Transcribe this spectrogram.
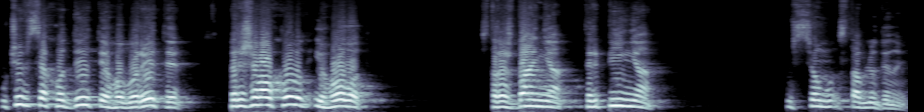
учився ходити, говорити, переживав холод і голод, страждання, терпіння. У всьому став людиною.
